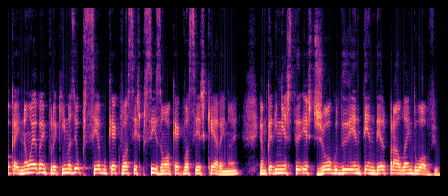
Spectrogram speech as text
ok, não é bem por aqui, mas eu percebo o que é que vocês precisam ou o que é que vocês querem, não é? É um bocadinho este, este jogo de entender para além do óbvio.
